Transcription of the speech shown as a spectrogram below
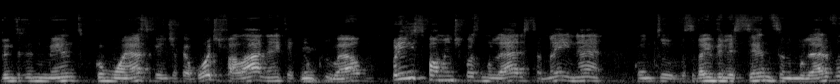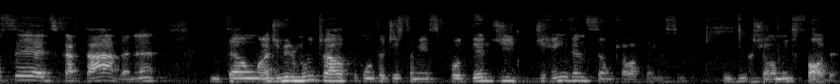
do entretenimento como essa que a gente acabou de falar, né? Que é tão uhum. cruel, principalmente com as mulheres também, né? Quando você vai envelhecendo sendo mulher, você é descartada, né? Então, admiro muito ela por conta disso também, esse poder de, de reinvenção que ela tem, assim. Uhum. Acho ela muito foda.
